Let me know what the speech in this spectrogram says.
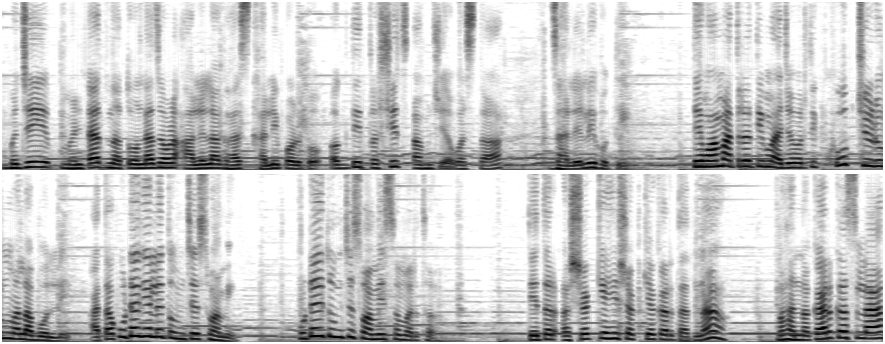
म्हणजे म्हणतात ना तोंडाजवळ आलेला घास खाली पडतो अगदी तशीच आमची अवस्था झालेली होती. तेव्हा मात्र ती माझ्यावरती खूप चिडून मला बोलली आता कुठे गेले तुमचे स्वामी? कुठे तुमचे स्वामी समर्थ? ते तर अशक्य हे शक्य करतात ना? महा नकार कसला?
